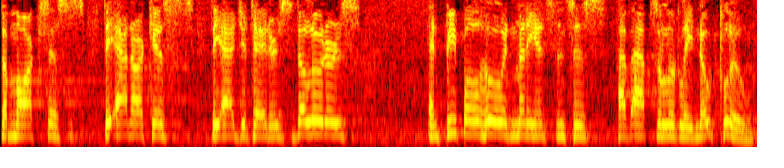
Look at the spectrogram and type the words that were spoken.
the Marxists, the anarchists, the agitators, the looters, and people who, in many instances, have absolutely no clue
